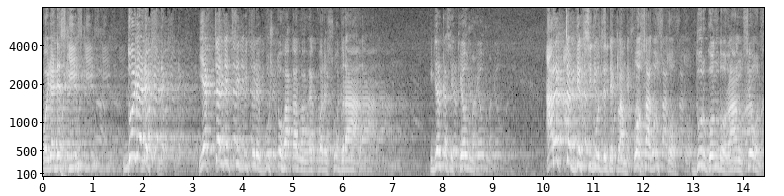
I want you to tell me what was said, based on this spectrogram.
কয়টা ডেস্কি দুইটা ডেক্সি। একটা ডেক্সির ভিতরে গুস্ত হাঁকানো একবারে সুগ্রাম। ইটার কাছে কেউ না আরেকটা ডেক্সির মধ্যে দেখলাম পোষা গুস্ত, দুর্গন্ধ, রানছেও না।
